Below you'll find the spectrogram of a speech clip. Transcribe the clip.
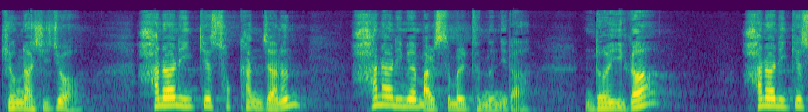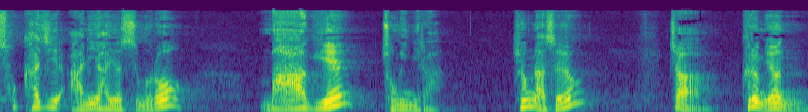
기억나시죠? 하나님께 속한 자는 하나님의 말씀을 듣느니라. 너희가 하나님께 속하지 아니하였으므로 마귀의 종이니라. 기억나세요? 자, 그러면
